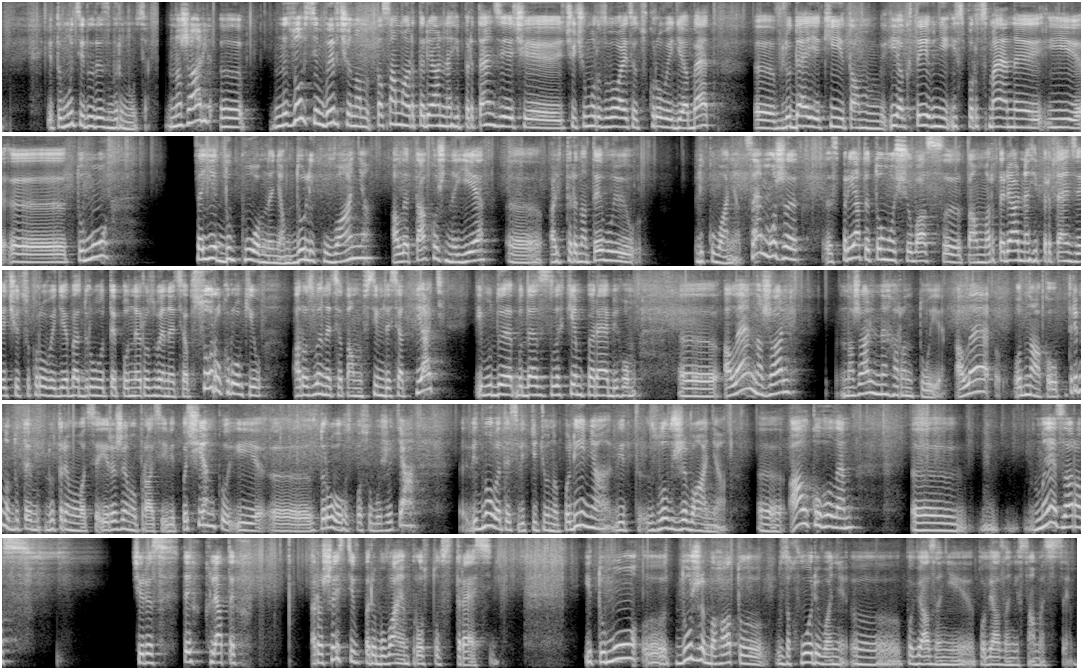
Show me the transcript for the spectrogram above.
і тому ці люди звернуться. На жаль, е, не зовсім вивчена та сама артеріальна гіпертензія, чи, чи чому розвивається цукровий діабет е, в людей, які там і активні, і спортсмени, і е, тому це є доповненням до лікування, але також не є е, альтернативою лікування. Це може е, сприяти тому, що у вас е, там артеріальна гіпертензія чи цукровий діабет другого типу не розвинеться в 40 років, а розвинеться там в 75 і буде, буде з легким перебігом. Е, але, на жаль, на жаль, не гарантує. Але однаково потрібно дотримуватися і режиму праці і відпочинку, і е, здорового способу життя, відмовитись від тютюнопоління, від зловживання е, алкоголем. Е, ми зараз через тих клятих рашистів перебуваємо просто в стресі. І тому е, дуже багато захворювань е, пов'язані, пов'язані саме з цим.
